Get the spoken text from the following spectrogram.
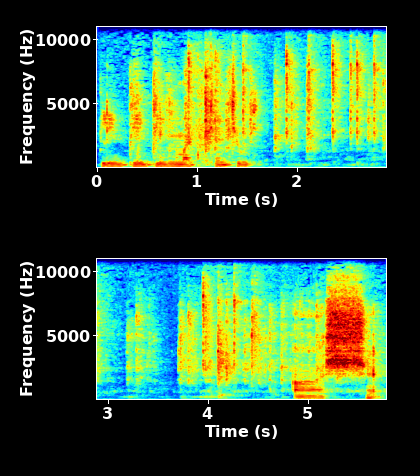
Plin, plin, plin, numai cu chentiuri. Așa.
